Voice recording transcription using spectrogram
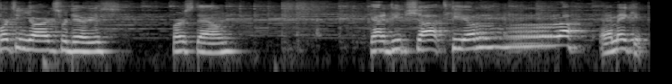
14 yards for Darius. First down. Got a deep shot here. And I make it.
